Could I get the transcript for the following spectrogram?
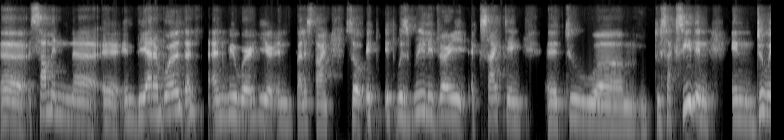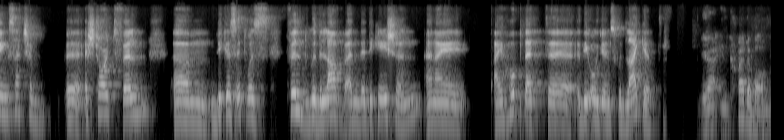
uh, some in uh, uh, in the Arab world, and and we were here in Palestine. So it it was really very exciting uh, to um, to succeed in in doing such a a short film um, because it was filled with love and dedication, and I I hope that uh, the audience would like it. Yeah, incredible.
